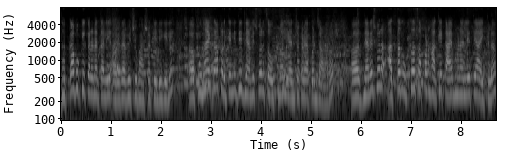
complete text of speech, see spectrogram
धक्काबुक्की करण्यात आली अरेरावीची भाषा केली गेली. पुन्हा एकदा प्रतिनिधी ज्ञानेश्वर चौतमल यांच्याकडे आपण जाणार आहोत. ज्ञानेश्वर आत्ता नुकतंच आपण हाके काय म्हणाले ते ऐकलं.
